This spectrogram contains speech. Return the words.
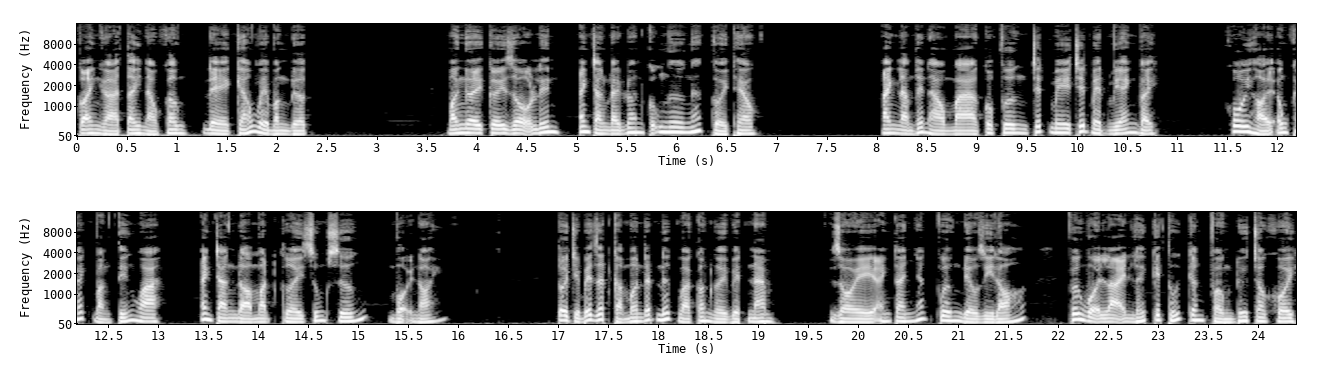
có anh gà Tây nào không để kéo về bằng được. Mọi người cười rộ lên, anh chàng Đài Loan cũng ngơ ngác cười theo. Anh làm thế nào mà cô Phương chết mê chết mệt vì anh vậy? Khôi hỏi ông khách bằng tiếng Hoa. Anh chàng đỏ mặt cười sung sướng, vội nói. Tôi chỉ biết rất cảm ơn đất nước và con người Việt Nam. Rồi anh ta nhắc Phương điều gì đó. Phương vội lại lấy cái túi căn phòng đưa cho Khôi.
